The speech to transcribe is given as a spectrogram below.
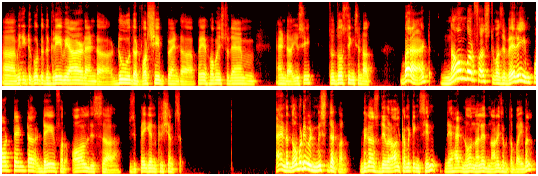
we need to go to the graveyard and uh, do that worship and uh, pay homage to them. And uh, you see, so those things and all. But November 1st was a very important uh, day for all these uh, pagan Christians. And nobody would miss that one because they were all committing sin. They had no knowledge, knowledge of the Bible.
